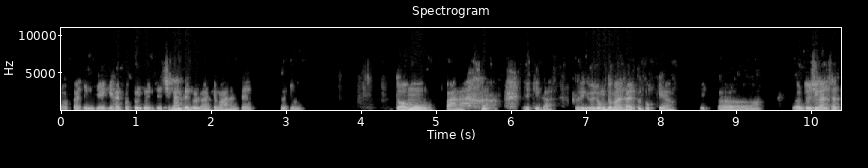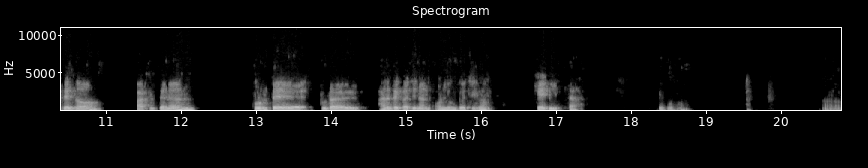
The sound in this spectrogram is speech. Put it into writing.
여기까지는 얘기할 것들도 이제 시간대별로 할 게 많은데 좀 너무 많아. 얘기가. 그래서 이 정도만 살펴볼게요. 어, 12시간 차트에서 봤을 때는 구름대 도달 하는 데까지는 어느 정도 지금 갭이 있다. 그리고. 어,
